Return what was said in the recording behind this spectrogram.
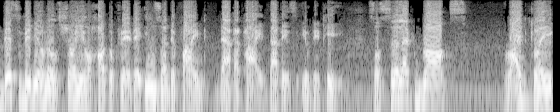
This video will show you how to create a user-defined data type that is UDT. So select blocks, right click,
